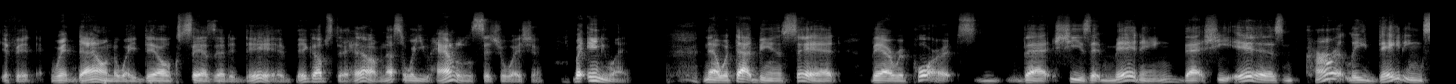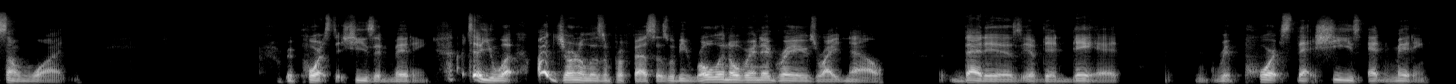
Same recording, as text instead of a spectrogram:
if it went down the way Dale says that it did, big ups to him. That's the way you handle the situation. But anyway, now with that being said, there are reports that she's admitting that she is currently dating someone. Reports that she's admitting. I tell you what, my journalism professors would be rolling over in their graves right now. That is, if they're dead. Reports that she's admitting.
